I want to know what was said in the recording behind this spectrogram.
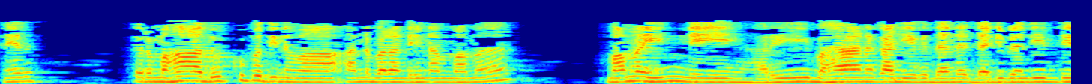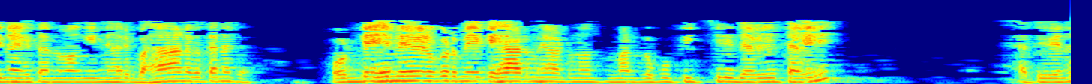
නේද? ඒතර මහා දුක් උපදිනවා. අන්න බලන්න එහෙනම් මම මම ඉන්නේ හරි භයානක අඩියක දැන දැඩි බැඳීම් තියෙනවා හිතන්න මං ඉන්නේ හරි භයානක තැනක. පොඩ්ඩේ එහෙම වෙනකොට මේක එහාට මෙහාට වුණොත් මට ලොකු පිච්චිලි දැවිලි තැවිලි ඇති වෙන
